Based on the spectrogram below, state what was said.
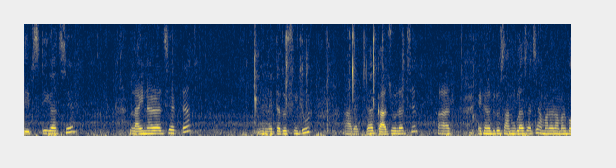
লিপস্টিক আছে লাইনার আছে একটা এটা তো সিঁদুর, আর একটা কাজল আছে, আর এখানে দুটো সানগ্লাস আছে, আমার আর আমার বরের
